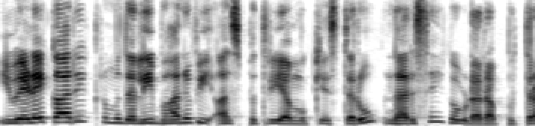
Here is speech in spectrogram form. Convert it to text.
ಈ ವೇಳೆ ಕಾರ್ಯಕ್ರಮದಲ್ಲಿ ಭಾನವಿ ಆಸ್ಪತ್ರೆಯ ಮುಖ್ಯಸ್ಥರು ನರಸೇಗೌಡರ ಪುತ್ರ,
